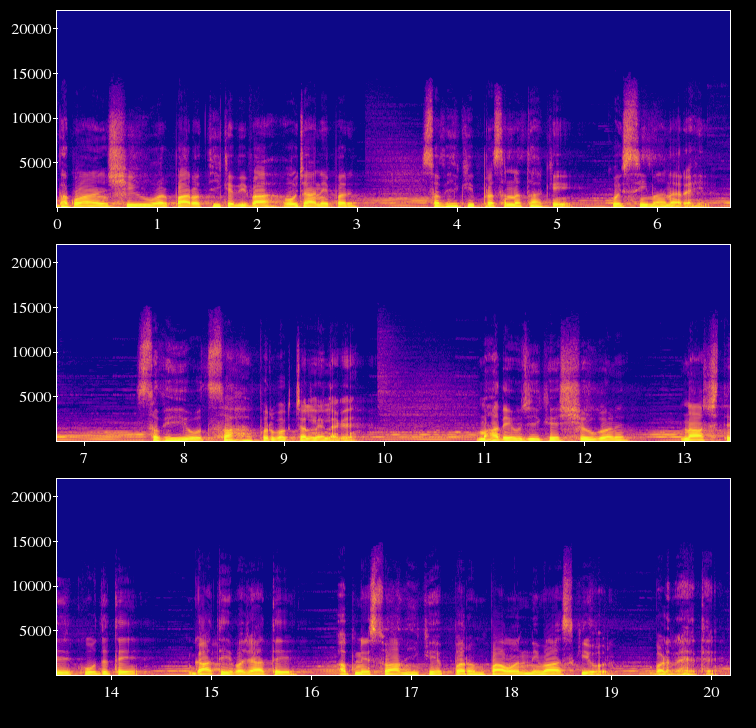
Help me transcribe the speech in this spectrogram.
भगवान शिव और पार्वती के विवाह हो जाने पर सभी की प्रसन्नता की कोई सीमा न रही। सभी उत्साहपूर्वक चलने लगे। महादेव जी के शिवगण नाचते, कूदते गाते बजाते अपने स्वामी के परम पावन निवास की ओर बढ़ रहे थे।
